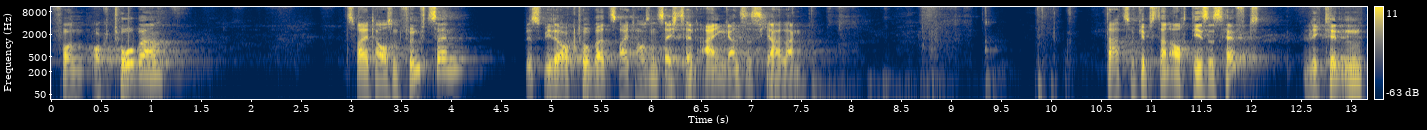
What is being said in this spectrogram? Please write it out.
von Oktober 2015 bis wieder Oktober 2016, ein ganzes Jahr lang. Dazu gibt's dann auch dieses Heft, liegt hinten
